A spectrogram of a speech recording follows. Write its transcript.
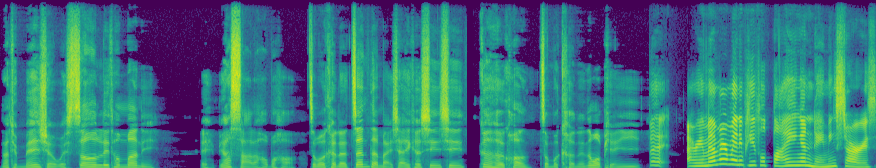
not to mention with so little money. 哎，不要傻了好不好？怎么可能真的买下一颗星星？更何况，怎么可能那么便宜？ But I remember many people buying and naming stars,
